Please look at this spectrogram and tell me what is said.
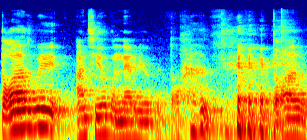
todas, güey, han sido con nervios, güey, todas, todas, güey.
